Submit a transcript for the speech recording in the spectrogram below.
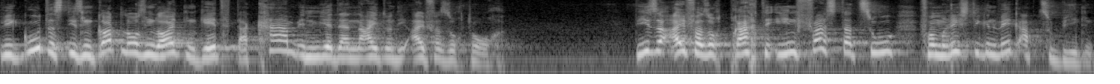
wie gut es diesen gottlosen Leuten geht, da kam in mir der Neid und die Eifersucht hoch. Diese Eifersucht brachte ihn fast dazu, vom richtigen Weg abzubiegen.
